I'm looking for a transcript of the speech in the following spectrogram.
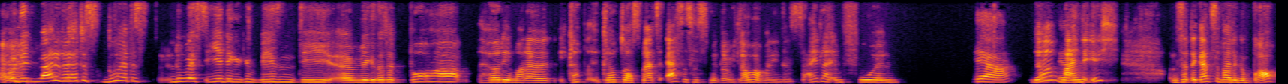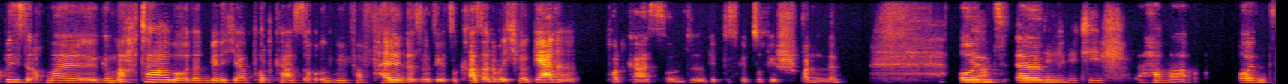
Und ich meine, du hättest, du hättest, du wärst diejenige gewesen, die äh, mir gesagt hat, boah, hör dir mal, ich glaube, ich glaub, du hast mir als erstes, hast du mir, glaube ich, Laura Marlina Seiler empfohlen. Ja. Ne, ja. meine ich. Und es hat eine ganze Weile gebraucht, bis ich es dann auch mal äh, gemacht habe. Und dann bin ich ja Podcasts auch irgendwie verfallen. Das hört sich jetzt so krass an, aber ich höre gerne Podcasts und äh, gibt, es gibt so viel Spannende. Und ja, ähm, definitiv. Hammer. Und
